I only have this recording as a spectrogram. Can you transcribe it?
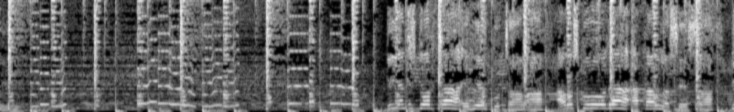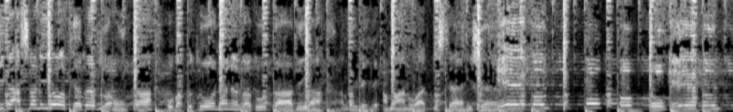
Gayan isdoortaa ehelku taama arooskooda aqal la seesaa dhiga aslan iyo kabad la unka ubax udgoonana lagu daadiya. Allaylehe ammaan waad istaahishaa ubakaylesi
